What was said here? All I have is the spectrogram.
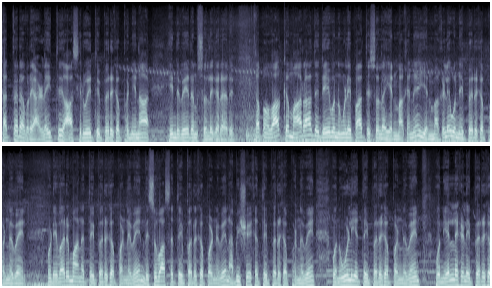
கத்தர் அவரை அழைத்து ஆசீர்வதித்து பெருக பண்ணினார் என்று வேதம் சொல்லுகிறாரு. அப்போ வாக்கு மாறாத தேவன் உங்களை பார்த்து சொல்ல என் மகனே என் மகளே உன்னை பெருக பண்ணுவேன். உன்னுடைய வருமானத்தை பெருக பண்ணுவேன் விசுவாசத்தை பெருக பண்ணுவேன் அபிஷேகத்தை பெருக பண்ணுவேன் உன் ஊழியத்தை பெருக பண்ணுவேன் உன் எல்லைகளை பெருக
